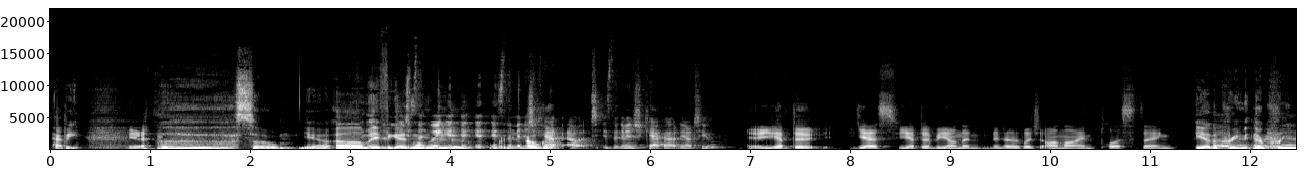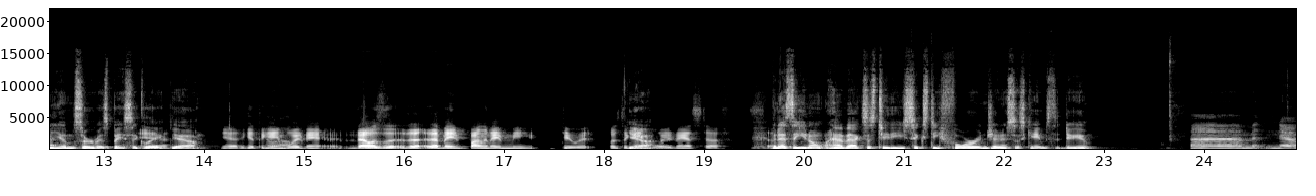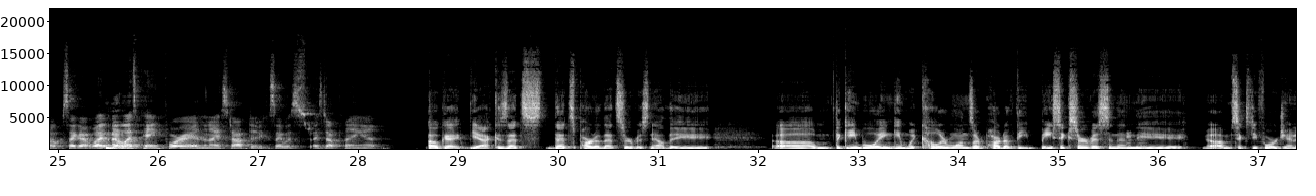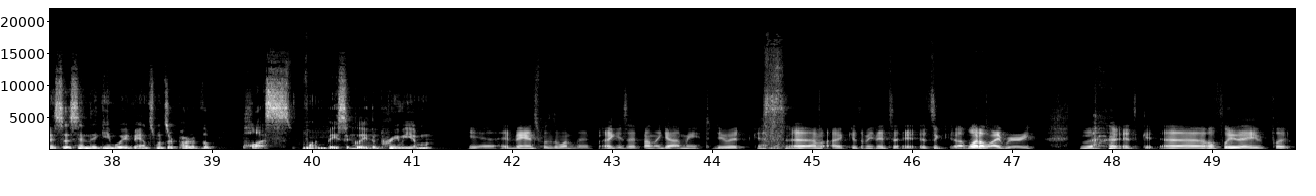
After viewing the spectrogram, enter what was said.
happy. Yeah, so yeah, um, if you guys Is want, it- we'll do the. i- Is the Minish oh, Cap out? Is the Minish Cap out now too? Yeah, you have to. Yes, you have to be on the Nintendo Switch Online Plus thing. Yeah, the Oh, premium, their yeah. premium service, basically. Yeah. Yeah, Yeah, to get the Game Oh. Boy Advance. That was the, the that made finally made me do it. Was the Yeah. Game Boy Advance stuff. So, Vanessa, you don't have access to the 64 and Genesis games, do you? Um, no, because I got I, No. I was paying for it and then I stopped it because I was I stopped playing it. Okay, yeah, because that's that's part of that service now. The um, the Game Boy and Game Boy Color ones are part of the basic service, and then the um, 64 Genesis and the Game Boy Advance ones are part of the Plus one, basically the premium. yeah, Advance was the one that I guess that finally got me to do it because uh, I, 'cause, I mean it's a, it's a what a library. But it's good. Uh, hopefully they put.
